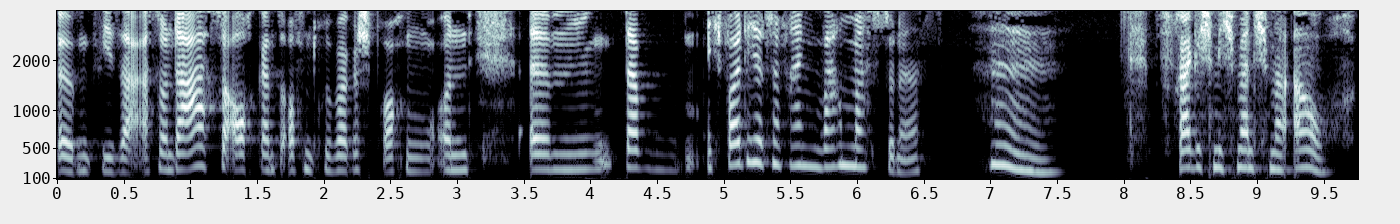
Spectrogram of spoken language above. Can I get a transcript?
irgendwie saß. Und da hast du auch ganz offen drüber gesprochen. Und ähm, da, ich wollte dich jetzt mal fragen, warum machst du das? Das frage ich mich manchmal auch.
